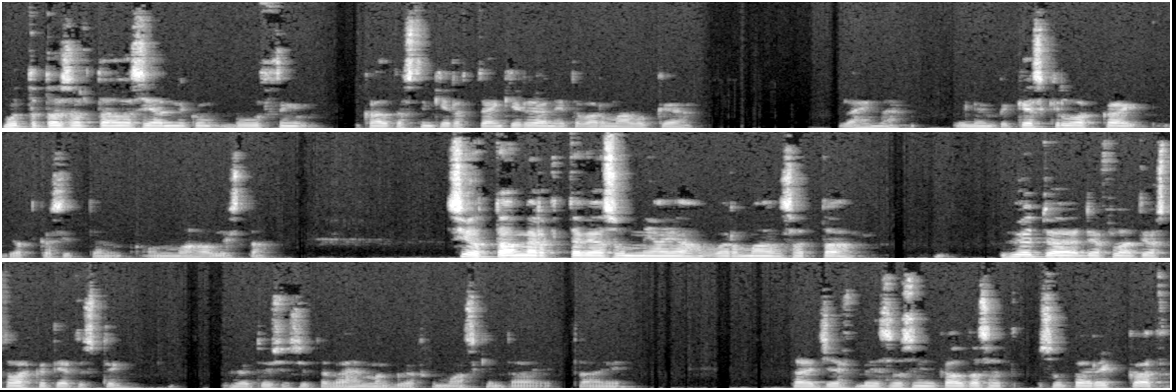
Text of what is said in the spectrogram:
Mutta toisaalta tällaisia niin kuin Boothin kaltaisten kirjoittajien kirjoja, niitä varmaan lukee lähinnä ylempi keskiluokka, jotka sitten on mahdollista sijoittaa merkittäviä summia ja varmaan saattaa hyötyä deflaatiosta, vaikka tietysti hyötyisi sitä vähemmän kuin jotkut Maskin tai, tai, tai Jeff Bezosin kaltaiset superrikkaat.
